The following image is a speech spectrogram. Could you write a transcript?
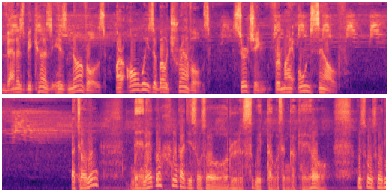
That is because his novels are always about travels, searching for my own self. 저는 내내 그 한 가지 소설을 쓰고 있다고 생각해요. 그 소설이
